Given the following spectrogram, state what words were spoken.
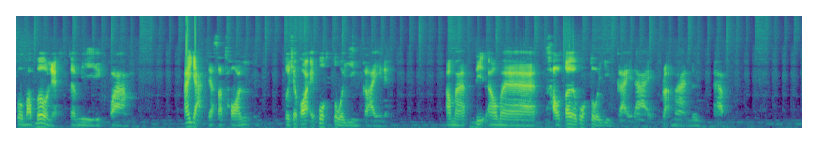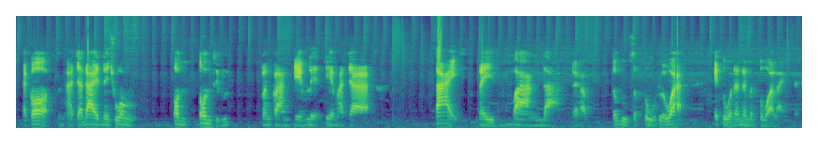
ตัวบับเบิลเนี่ยจะมีความถ้าอยากจะสะท้อนโดยเฉพาะไอพวกตัวยิงไกลเนี่ยเอามาดเอามาเคาน์เตอร์พวกตัวยิงไกลได้ประมาณหนึ่งนะครับ แต่ก็อาจจะได้ในช่วงต้นต้นถึงกลางกลางๆเกมเลทเกมอาจจะได้ในบางด่านนะครับ ต้องดูศัตรูด้วยว่าไอตัวนั้นน่ะมันตัวอะไรนะ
